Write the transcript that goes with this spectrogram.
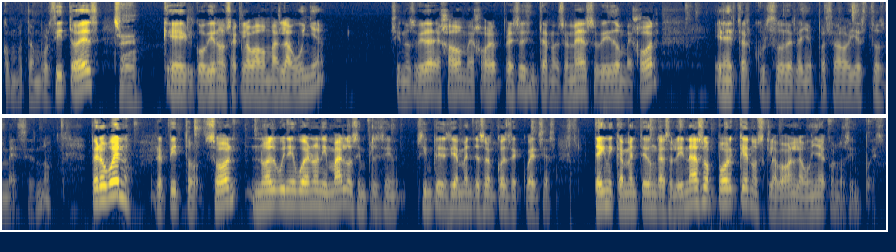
como tamborcito es, que el gobierno se ha clavado más la uña. Si nos hubiera dejado mejor precios internacionales, hubiera ido mejor en el transcurso del año pasado y estos meses, ¿no? Pero bueno, repito, son, no es ni bueno ni malo, simple, simple y sencillamente son consecuencias. Técnicamente un gasolinazo porque nos clavaban la uña con los impuestos.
